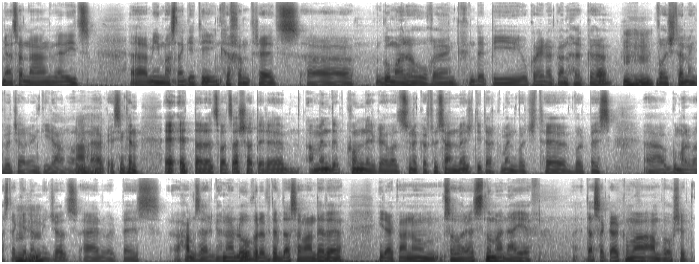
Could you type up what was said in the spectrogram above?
Միացյալ Նահանգներից մի մասնագետի ինքը խնդրեց գումարը ուղենք դեպի ուկրաինական ՀԿ, ոչ թե մենք վճարենք Իրան օրինակ, այսինքն այդ տարածվածա շատերը ամեն դեպքում ներգրավվածությունը կրթության մեջ դիտարկում են ոչ թե որպես գումար վաստակելու միջոց, այլ որպես համզարգանալու, որովհետև դասավանդելը իրականում սովորեցնում է նաև դասակարգում ամբողջ այդ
